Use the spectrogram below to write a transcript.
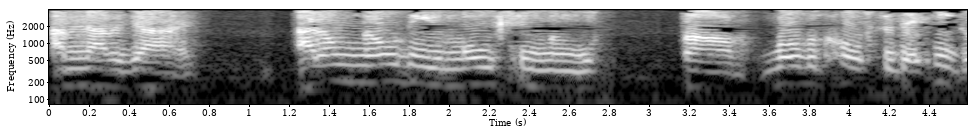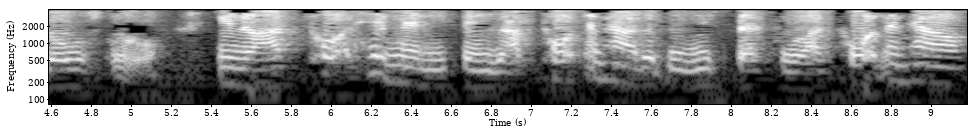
I'm not a guy. I don't know the emotional um, roller coaster that he goes through. You know, I've taught him many things. I've taught him how to be respectful. I've taught him how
